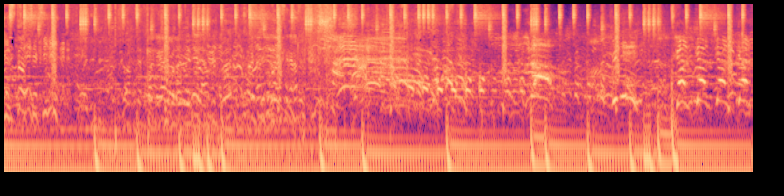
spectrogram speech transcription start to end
Justin, c'est fini. Non Fini. Gueule, gueule, gueule, gueule,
